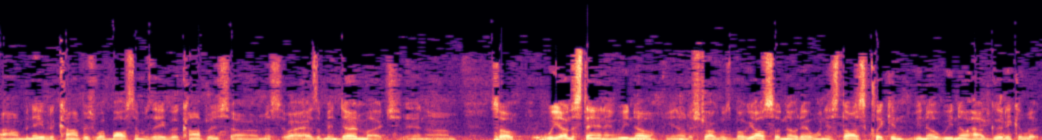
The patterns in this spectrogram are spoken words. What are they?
um, been able to accomplish, what Boston was able to accomplish, um, this hasn't been done much. And um, so we understand and we know, you know, the struggles, but we also know that when it starts clicking, you know, we know how good it can look.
